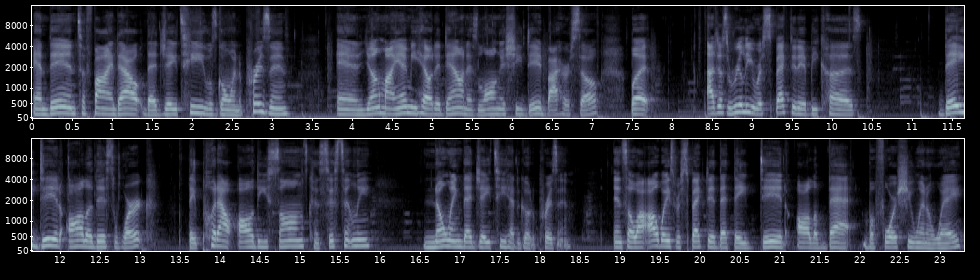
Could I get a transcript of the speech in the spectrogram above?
And then to find out that jt was going to prison and Young Miami held it down as long as she did by herself. But I just really respected it because they did all of this work. They put out all these songs consistently, knowing that JT had to go to prison. And so I always respected that they did all of that before she went away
